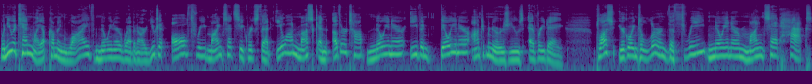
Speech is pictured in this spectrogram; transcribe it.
When you attend my upcoming live millionaire webinar, you get all three mindset secrets that Elon Musk and other top millionaire, even billionaire entrepreneurs use every day. Plus, you're going to learn the three millionaire mindset hacks.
